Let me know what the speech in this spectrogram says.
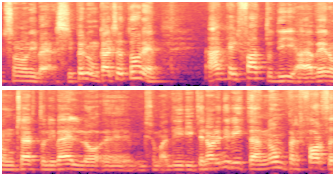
sono diversi. Per un calciatore anche il fatto di avere un certo livello eh, insomma, di, di, tenore di vita non per forza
